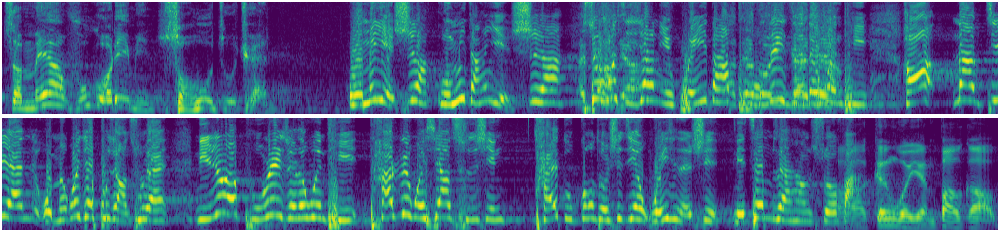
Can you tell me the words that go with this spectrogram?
怎么样福国利民，守护主权。我们也是啊，国民党也是啊，哎所以我只大家要你回答普瑞哲都应该这样的问题。好，那既然我们外交部长出来，你认为普瑞泽的问题，他认为是要执行台独公投是件危险的事，你赞不赞成他的说法？啊，跟委员报告，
